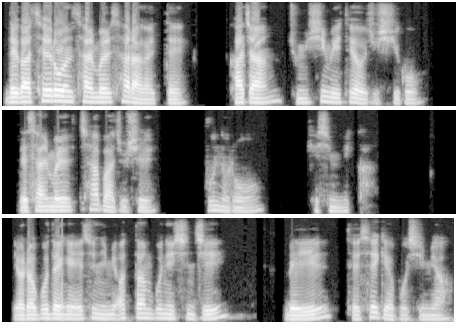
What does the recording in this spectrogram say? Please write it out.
내가 새로운 삶을 살아갈 때 가장 중심이 되어 주시고 내 삶을 잡아주실 분으로 계십니까? 여러분에게 예수님이 어떤 분이신지 매일 되새겨 보시며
